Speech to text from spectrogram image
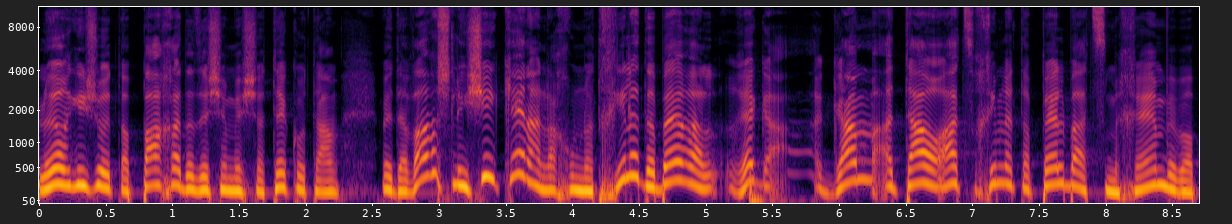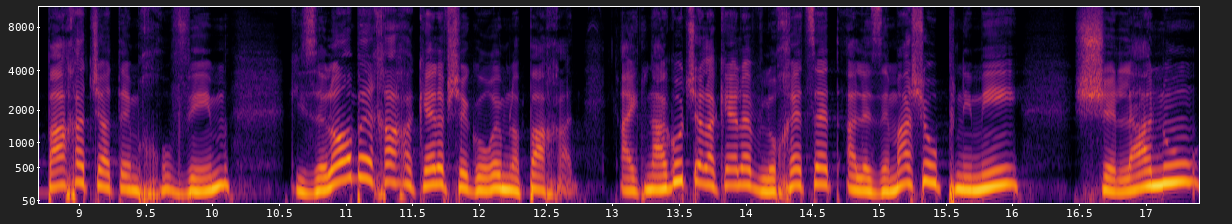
לא ירגישו את הפחד הזה שמשתק אותם. ודבר שלישי, כן, אנחנו נתחיל לדבר על, רגע, גם אתה או את צריכים לטפל בעצמכם ובפחד שאתם חווים, כי זה לא בהכרח הכלב שגורם לפחד. ההתנהגות של הכלב לוחצת על איזה משהו פנימי שלנו,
